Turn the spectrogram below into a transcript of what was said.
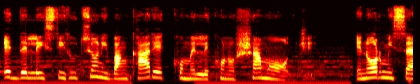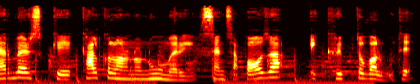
e delle istituzioni bancarie come le conosciamo oggi, enormi servers che calcolano numeri senza posa e criptovalute.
